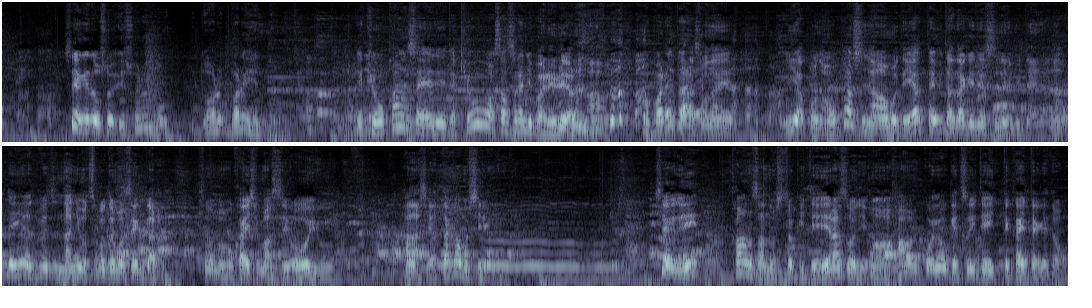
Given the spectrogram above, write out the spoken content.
そやけどそえそれもバレバレへんの？で今日関西で言ったら今日はさすがにバレるやろなまあバレたらそんないやこんなんおかしいな思ってやってみただけですねみたいなな。でいや別に何も使ってませんからそのまま返しますよいう話やったかもしれん。そやけどえ関西の人来て偉そうにまあハンコ要件ついていって帰ったけど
